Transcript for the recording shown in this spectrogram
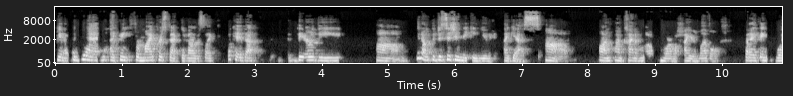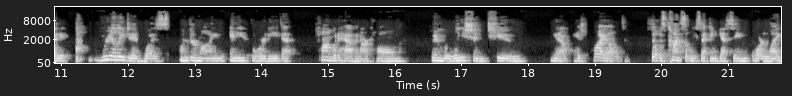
you know, again, I think from my perspective, I was like, okay, that they're the, um, you know, the decision making unit, I guess, uh, on on kind of more of a higher level. But I think what it really did was undermine any authority that Tom would have in our home in relation to, you know, his child. So it was constantly second guessing or like,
